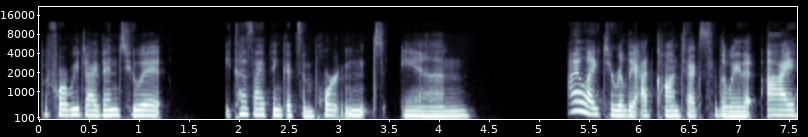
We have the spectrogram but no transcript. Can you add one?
before we dive into it because I think it's important. And I like to really add context to the way that I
